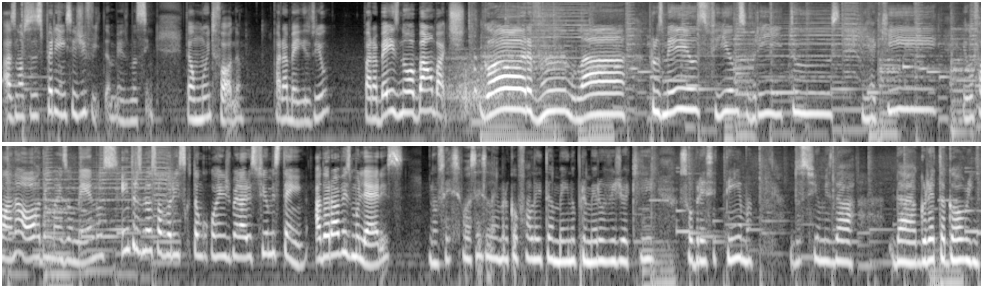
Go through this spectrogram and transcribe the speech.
às nossas experiências de vida, mesmo assim. Então muito foda. Parabéns, viu? Parabéns, Noah Baumbach. Agora vamos lá pros meus filmes favoritos. E aqui Eu vou falar na ordem, mais ou menos. Entre os meus favoritos que estão concorrendo de melhores filmes tem Adoráveis Mulheres. Não sei se vocês lembram que eu falei também no primeiro vídeo aqui sobre esse tema dos filmes da da Greta Gerwig.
